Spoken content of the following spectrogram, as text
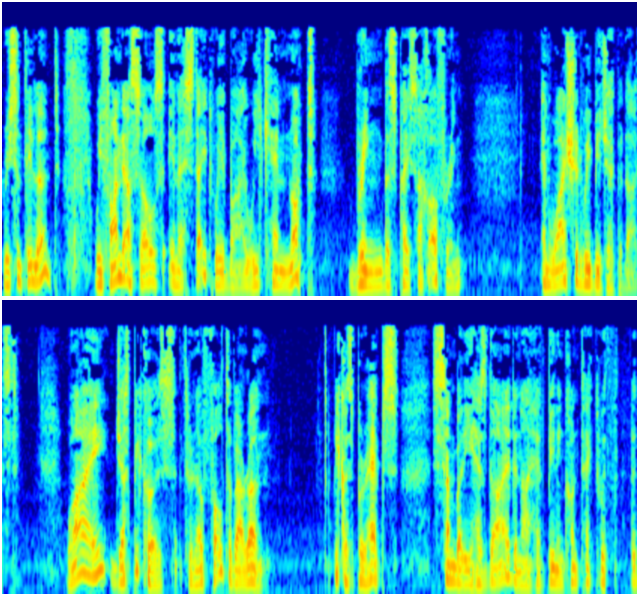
recently learnt. We find ourselves in a state whereby we cannot bring this Pesach offering. And why should we be jeopardized? Why? Just because, through no fault of our own, because perhaps somebody has died and I have been in contact with the,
